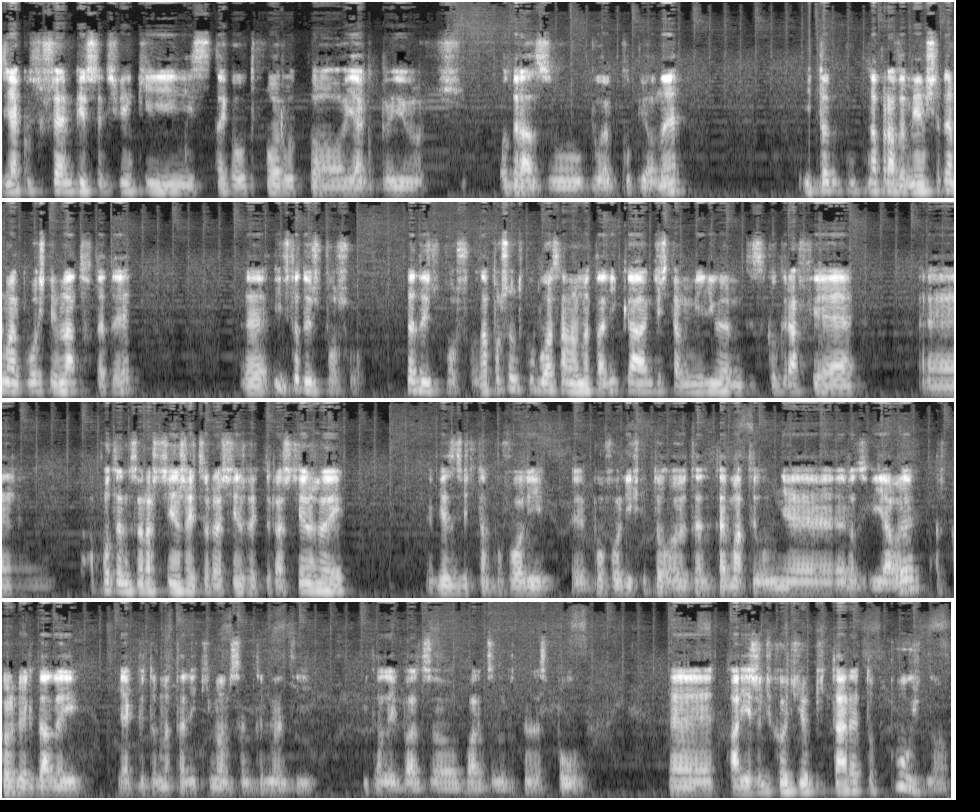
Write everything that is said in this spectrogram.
jak usłyszałem pierwsze dźwięki z tego utworu, to jakby już od razu byłem kupiony. I to naprawdę, miałem 7 albo 8 lat wtedy e, i wtedy już poszło. Wtedy już poszło. Na początku była sama Metallica, gdzieś tam mieliłem dyskografię, e, a potem coraz ciężej, coraz ciężej, coraz ciężej, więc gdzieś tam powoli, e, powoli się to, te tematy u mnie rozwijały, aczkolwiek dalej jakby do Metaliki mam sentyment i, i dalej bardzo, bardzo lubię ten zespół. A jeżeli chodzi o gitarę, to późno,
